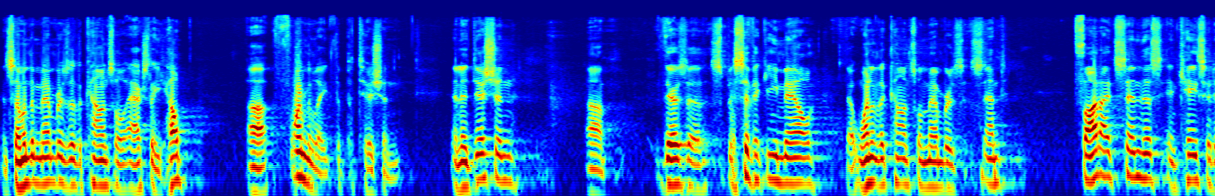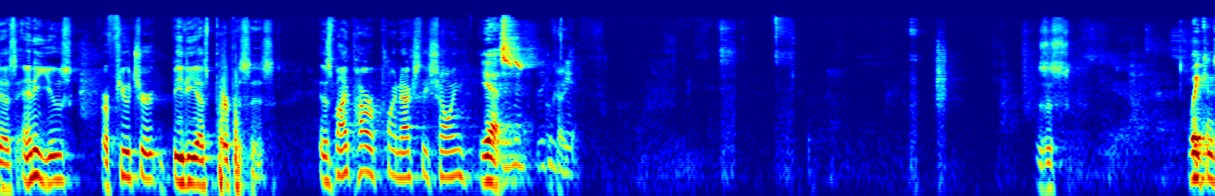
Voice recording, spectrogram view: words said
And some of the members of the council actually helped uh, formulate the petition. In addition, uh, there's a specific email that one of the council members sent. Thought I'd send this in case it has any use for future BDS purposes. Is my PowerPoint actually showing? Yes. Okay. Is this, We can,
